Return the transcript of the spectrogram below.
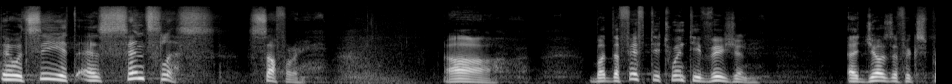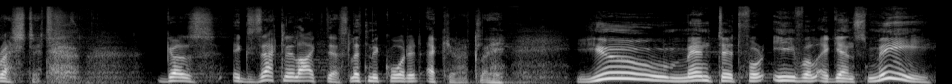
they would see it as senseless suffering. Ah, but the 50 20 vision, as Joseph expressed it, goes exactly like this. Let me quote it accurately. You meant it for evil against me,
